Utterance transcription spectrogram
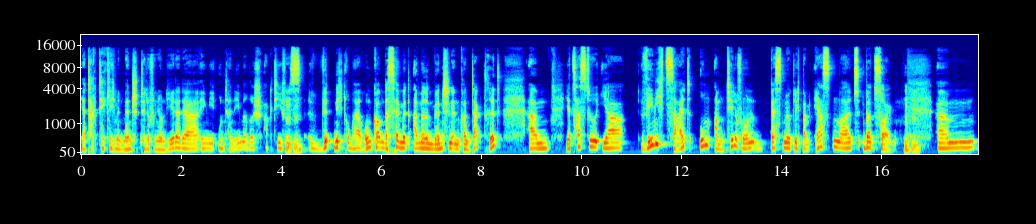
ja tagtäglich mit Menschen telefonieren und jeder, der irgendwie unternehmerisch aktiv mhm. ist, wird nicht drum herumkommen, dass er mit anderen Menschen in Kontakt tritt. Ähm, jetzt hast du ja wenig Zeit, um am Telefon bestmöglich beim ersten Mal zu überzeugen. Mhm. Ähm,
